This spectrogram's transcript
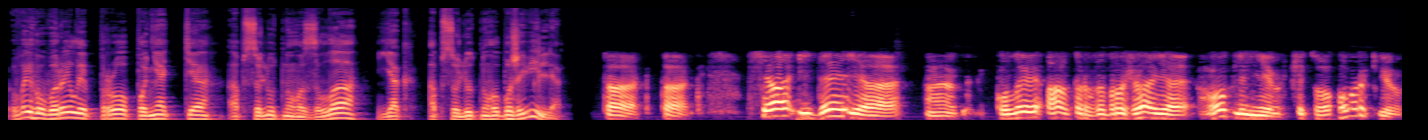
ви говорили про поняття абсолютного зла як абсолютного божевілля. Так, так. Ця ідея, е, коли автор зображає гоблінів чи то орків,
